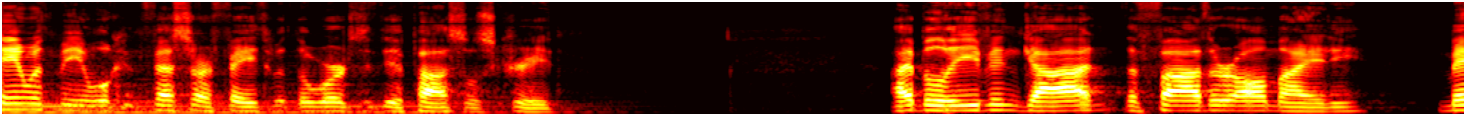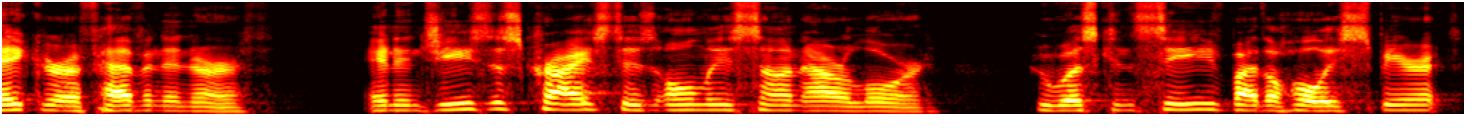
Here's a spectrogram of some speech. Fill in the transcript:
Stand with me and we'll confess our faith with the words of the Apostles' Creed. I believe in God, the Father Almighty, maker of heaven and earth, and in Jesus Christ, his only Son, our Lord, who was conceived by the Holy Spirit,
